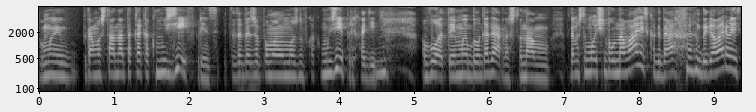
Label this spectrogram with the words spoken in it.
мы, потому что она такая, как музей, в принципе. Тогда даже, по-моему, можно в как музей приходить. Вот, и мы благодарны, что нам... Потому что мы очень волновались, когда договаривались,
